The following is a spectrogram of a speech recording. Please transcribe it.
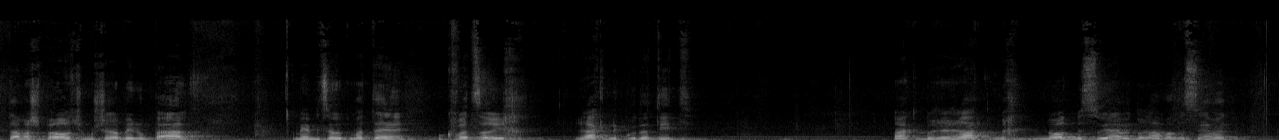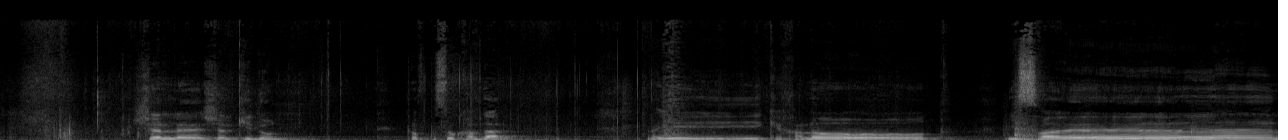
אותן השפעות שמשה רבינו פעל באמצעות מטה, הוא כבר צריך רק נקודתית. רק ברירה מאוד מסוימת, ברירה מאוד מסוימת של כידון. טוב, פסוק כ"ד. ויהי ככלות ישראל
